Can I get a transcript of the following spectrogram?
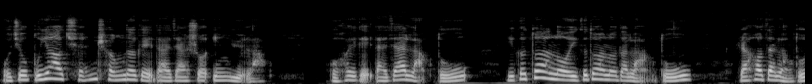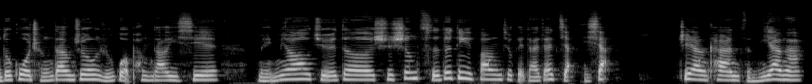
我就不要全程的给大家说英语了。我会给大家朗读一个段落一个段落的朗读，然后在朗读的过程当中，如果碰到一些美妙觉得是生词的地方，就给大家讲一下，这样看怎么样啊？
